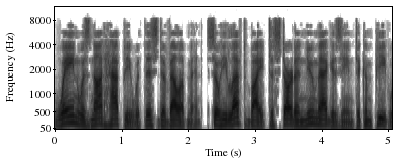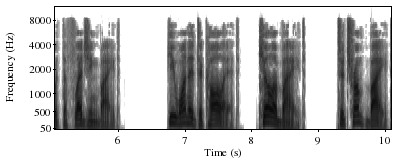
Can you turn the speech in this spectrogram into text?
Wayne was not happy with this development, so he left Byte to start a new magazine to compete with the fledgling Byte. He wanted to call it Kilobyte to trump Byte.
